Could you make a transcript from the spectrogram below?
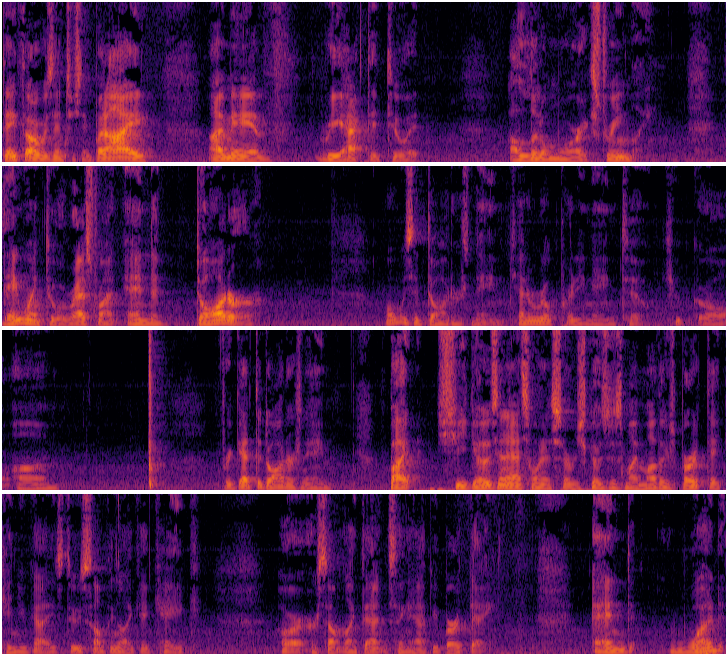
They thought it was interesting. But I, I may have reacted to it a little more extremely they went to a restaurant and the daughter what was the daughter's name she had a real pretty name too cute girl um, forget the daughter's name but she goes and asks one of the servers she goes it's my mother's birthday can you guys do something like a cake or, or something like that and sing happy birthday and what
